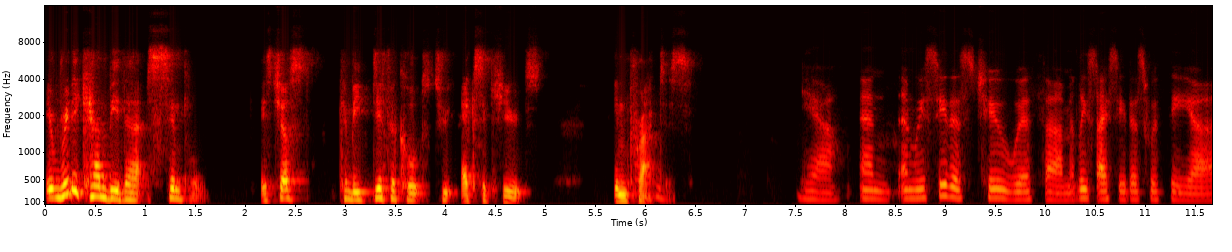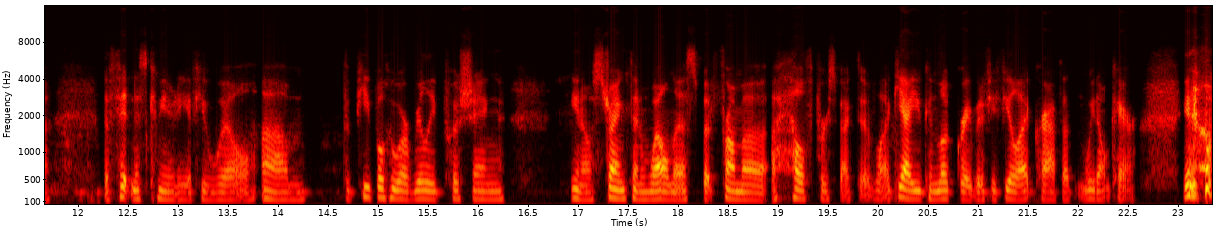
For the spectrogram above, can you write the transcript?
it really can be that simple. It's just can be difficult to execute in practice. Yeah, and and we see this too with um, at least I see this with the uh, the fitness community, if you will. Um, the people who are really pushing you know strength and wellness but from a, a, health perspective like yeah you can look great but if you feel like crap that we don't care you know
